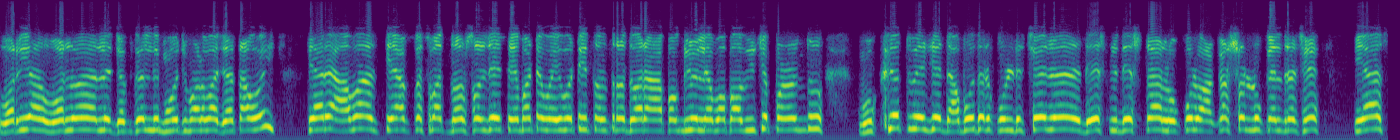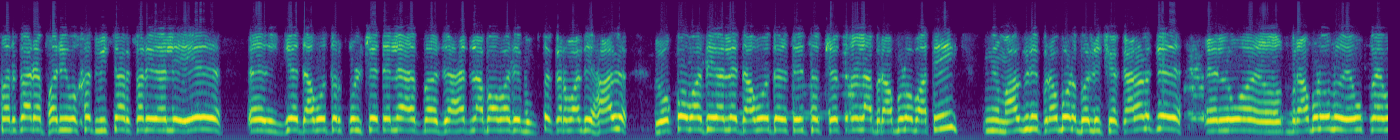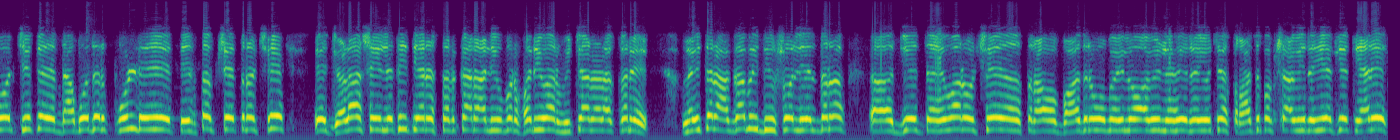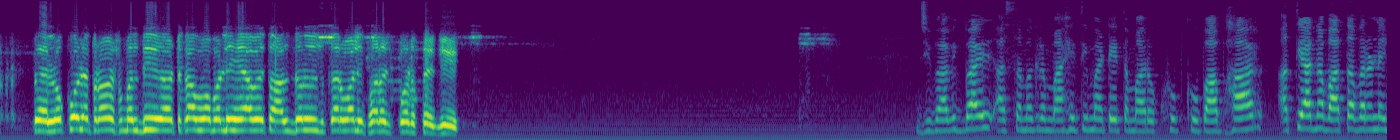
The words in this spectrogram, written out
વરિયા વન અને જંગલની મોજ માણવા જતા હોય, ત્યારે આવા ત્યાં અકસ્માત ન સર્જાય તે માટે વહીવટી તંત્ર દ્વારા આ પગલું લેવામાં આવ્યું છે. પરંતુ મુખ્યત્વે જે દામોદર કુંડ છે દેશ વિદેશના લોકોનું આકર્ષણનું કેન્દ્ર છે, ત્યાં સરકારે ફરી વખત વિચાર કર્યો અને એ એ જે દામોદર કુલ છે તેને જાહેર લાભામાંથી મુક્ત કરવાની હાલ લોકોમાંથી અને દામોદર તીર્થ ક્ષેત્રના બ્રાહ્મણોમાંથી માંગણી પ્રબળ બની છે. કારણ કે બ્રાહ્મણોનું એવું કહેવત છે કે દામોદર કુલ તીર્થ ક્ષેત્ર છે, એ જળાશય નથી, ત્યારે સરકાર આની ઉપર ફરીવાર વિચારણા કરે. નહીતર આગામી દિવસોની અંદર જે તહેવારો છે ભાદરવો મહિનો આવી રહ્યો છે શ્રાદ્ધ પક્ષ આવી રહ્યા છે, ત્યારે લોકોને પ્રવેશ બંધી અટકાવવા મળી આવે તો આંદોલન કરવાની ફરજ પડશે, જી. જી, ભાવિકભાઈ, આ સમગ્ર માહિતી માટે તમારો ખૂબ ખૂબ આભાર. અત્યારના વાતાવરણને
